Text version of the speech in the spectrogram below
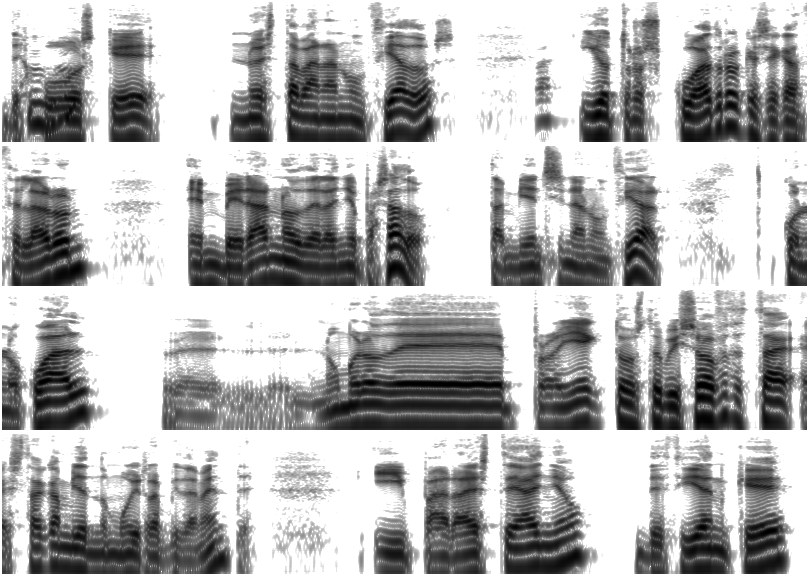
de uh -huh. juegos que no estaban anunciados y otros cuatro que se cancelaron en verano del año pasado, también sin anunciar. Con lo cual, el, número de proyectos de Ubisoft está, está, cambiando muy rápidamente. Y para este año decían que,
